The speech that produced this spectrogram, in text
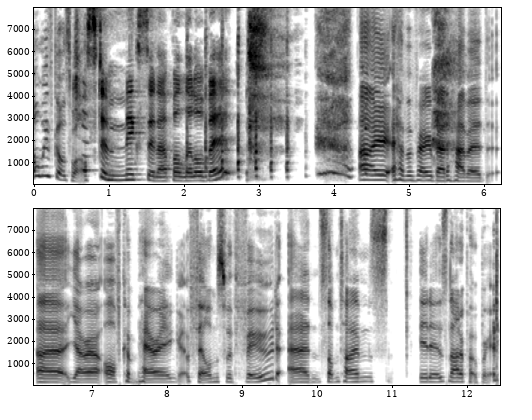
Always goes well. Just to mix it up a little bit. I have a very bad habit, uh, Yhara, of comparing films with food, and sometimes it is not appropriate.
